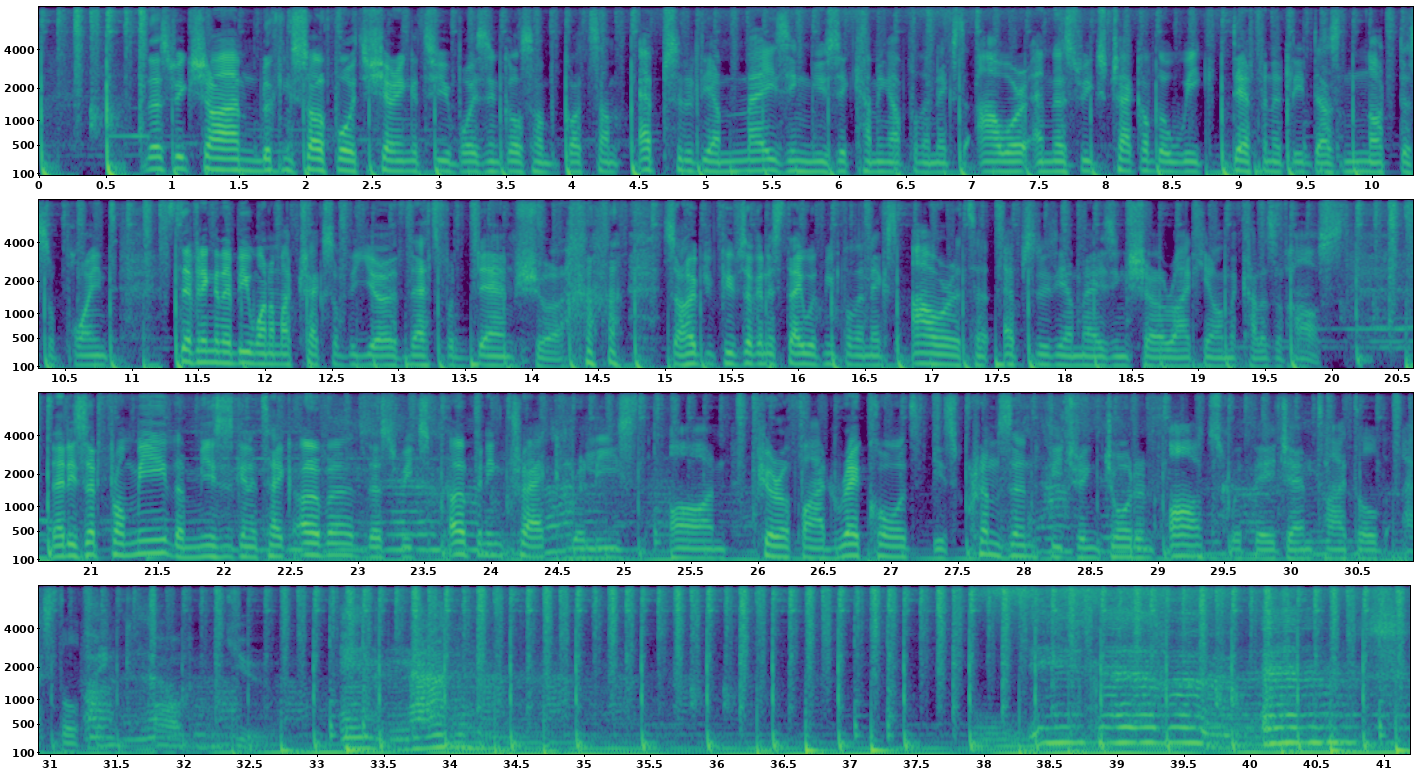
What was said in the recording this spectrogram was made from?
this week's show. I'm looking so forward to sharing it to you, boys and girls. I've got some absolutely amazing music coming up for the next hour, and this week's track of the week definitely does not disappoint. It's definitely going to be one of my tracks of the year, that's for damn sure. so I hope you peeps are going to stay with me for the next hour. It's an absolutely amazing show right here on The Colors of House. That is it from me. The music's going to take over. This week's opening track, released on Purified Records, is Crimson featuring Jordan Arts with their jam titled I Still Think of You. It never ends.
